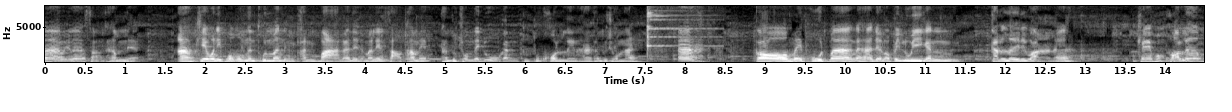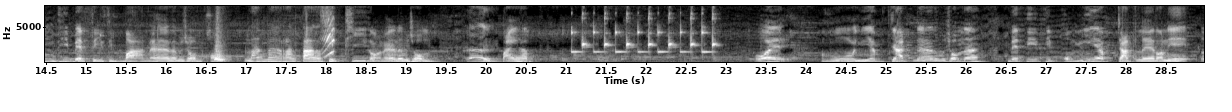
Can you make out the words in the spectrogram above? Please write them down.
มากเลยนะสาวถ้ำเนี่ย อะโอเควันนี้ผมเอาเงินทุนมา 1,000 บาทนะ เดี๋ยวจะมาเล่นสาวถ้ำให้ท่านผู้ชมได้ดูกันทุกๆ คนเลยนะฮะท่านผู้ชมนะอะก็ไม่พูดมากนะฮะ เดี๋ยวเราไปลุยกันกันเลยดีกว่านะโอเคผมขอเริ่มที่เบ็ด40 บาทนะฮะท่านผู้ชมขอล้างหน้าล้างตาสักสิบทีก่อนนะท่านผู้ชม เออไปครับโอ้ยโอ้โหเงียบจัดนะท่านผู้ชมนะเบ็ด40ผมเงียบจัดเลยตอนนี้ เอ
